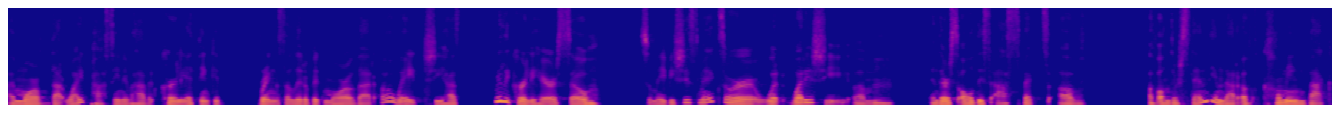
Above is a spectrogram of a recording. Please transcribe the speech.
I'm more of that white passing. If I have it curly, I think it brings a little bit more of that. Oh, wait, she has really curly hair. So, so maybe she's mixed or what, what is she? Um, mm. And there's all these aspects of, of understanding that, of coming back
